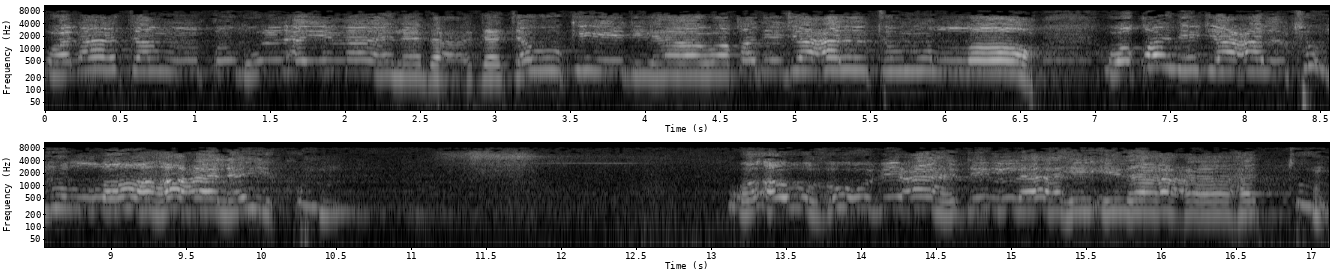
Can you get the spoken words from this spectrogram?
ولا تنقضوا الأيمان بعد توكيدها وقد جعلتم الله وقد جعلتم الله عليكم. وأوفوا بعهد الله إذا عاهدتم.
